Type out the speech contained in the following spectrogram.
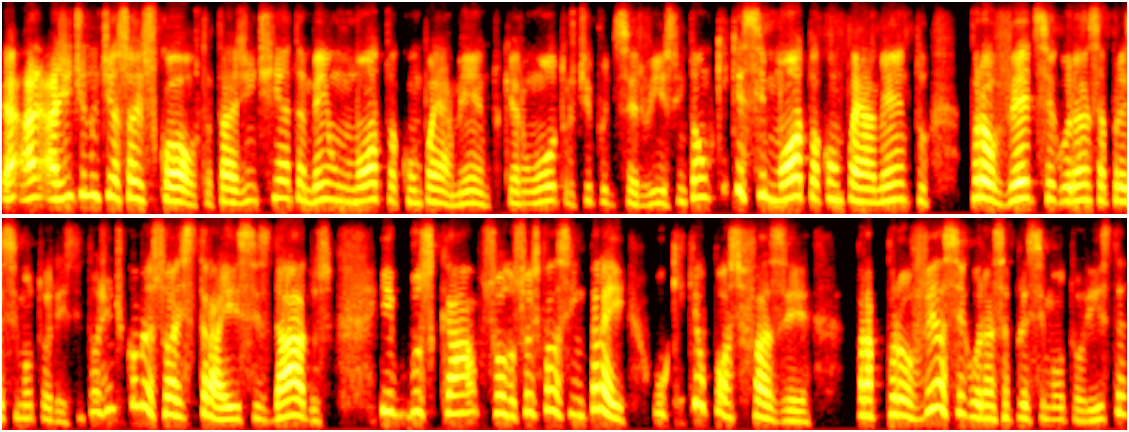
A, a, gente não tinha só escolta, tá? A gente tinha também um moto acompanhamento, que era um outro tipo de serviço. Então, o que, que esse moto acompanhamento provê de segurança para esse motorista? Então, a gente começou a extrair esses dados e buscar soluções que falam assim: peraí, o que, que eu posso fazer para prover a segurança para esse motorista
